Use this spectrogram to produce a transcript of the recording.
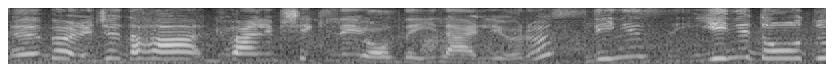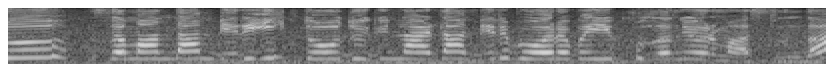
E, böylece daha güvenli bir şekilde yolda ilerliyoruz. Deniz yeni doğduğu zamandan beri, ilk doğduğu günlerden beri bu arabayı kullanıyorum aslında.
